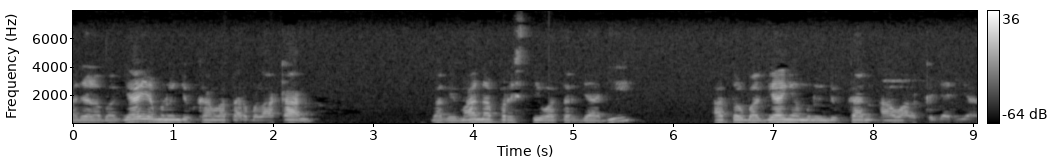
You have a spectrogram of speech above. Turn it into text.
Adalah bagian yang menunjukkan latar belakang. Bagaimana peristiwa terjadi atau bagian yang menunjukkan awal kejadian.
